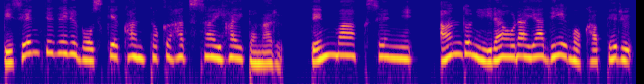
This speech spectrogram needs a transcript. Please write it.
ビセンテ・デル・ボスケ監督初采配となるデンマーク戦にアンドニ・イラオラやディエゴ・カペル、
